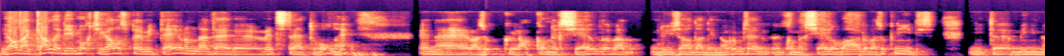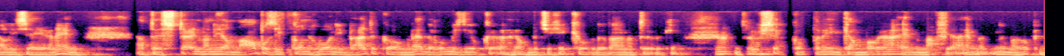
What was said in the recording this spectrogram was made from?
Ja, dan kan hij. Die mocht zich alles permitteren omdat hij de wedstrijd won. Hè. En hij was ook ja, commercieel, want nu zou dat enorm zijn. De commerciële waarde was ook niet, niet te minimaliseren. Hè. En had de steun van heel Napels, die kon gewoon niet buiten komen. Hè. Daarom is die ook uh, een beetje gek geworden daar natuurlijk. Hè. Ja. Drugs, company in Camorra en maffia en noem maar op. Hè.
